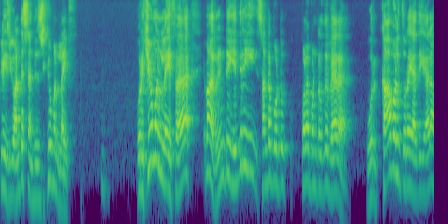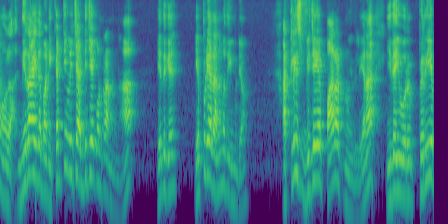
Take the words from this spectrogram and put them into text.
Please you understand this human life ஒரு ஹியூமன் லைஃபை ரெண்டு எதிரி சண்டை போட்டு கொலை பண்றது வேற. ஒரு காவல்துறை அதிகாரி அவன் நிராயுதபாணி கட்டி வச்சு அடிச்சே கொன்றானுங்கன்னா எதுக்கு? எப்படி அதை அனுமதிக்க முடியும்? அட்லீஸ்ட் விஜயை பாராட்டணும் இதில். ஏன்னா இதை ஒரு பெரிய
